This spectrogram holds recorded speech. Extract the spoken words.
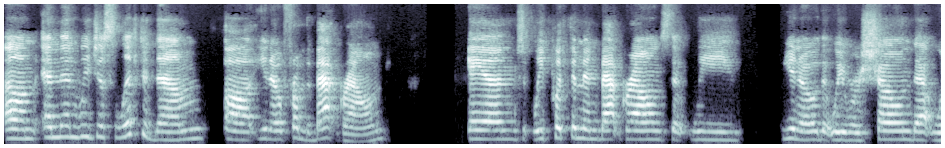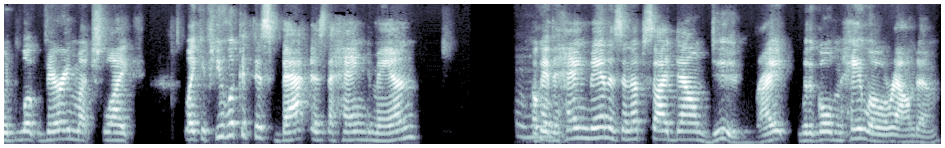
Um, and then we just lifted them, uh, you know, from the background, and we put them in backgrounds that we, you know, that we were shown that would look very much like, like if you look at this bat as the hanged man, Mm-hmm. Okay, the hangman is an upside down dude, right? With a golden halo around him.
